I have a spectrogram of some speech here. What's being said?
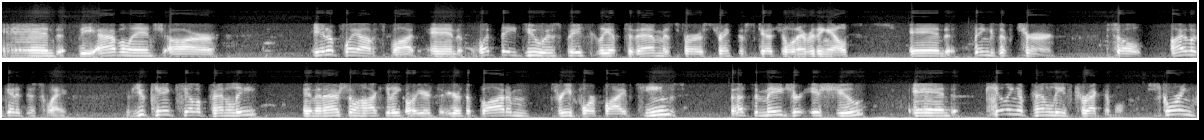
and the Avalanche are in a playoff spot, and what they do is basically up to them as far as strength of schedule and everything else. And things have churned. So I look at it this way: if you can't kill a penalty in the National Hockey League, or you're you're the bottom three, four, five teams, that's a major issue. And killing a penalty is correctable. Scoring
